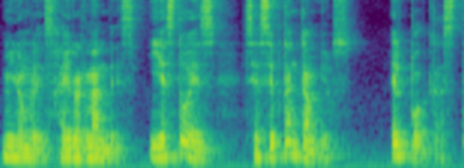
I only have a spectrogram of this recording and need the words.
mi nombre es Jairo Hernández y esto es Se aceptan cambios, el podcast.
